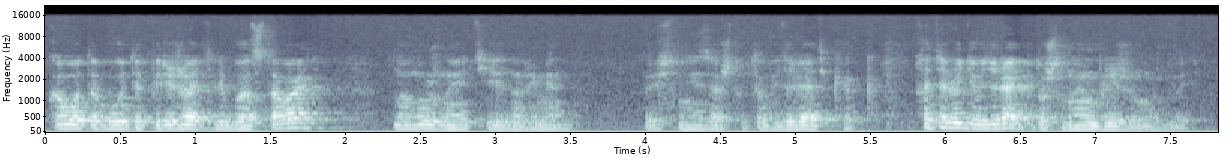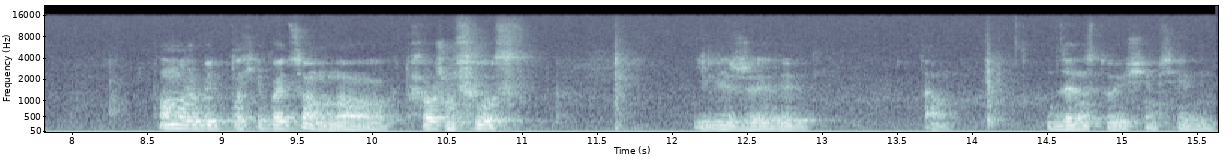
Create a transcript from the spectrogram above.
у кого-то будет опережать либо отставать, но нужно идти одновременно. То есть нельзя что-то выделять как... Хотя люди выделяют, потому что оно им ближе может быть. Он может быть плохим бойцом, но хорошим философом. Или же там дзенствующим сильным.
